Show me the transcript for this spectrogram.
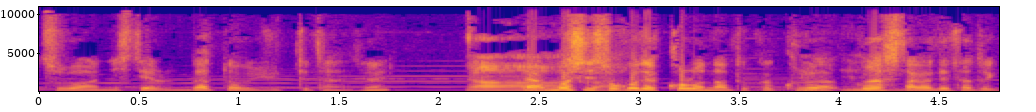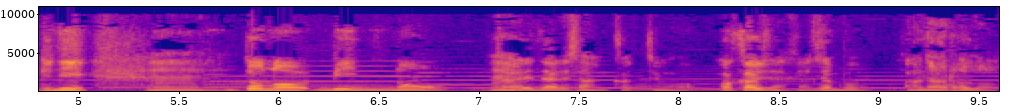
ツアーにしてるんだと言ってたんですね。あだからもしそこでコロナとかクラ,、スターが出た時に、うんどの便の誰々さんかっていうのが分かるじゃないですか。全部うん。なるほど。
